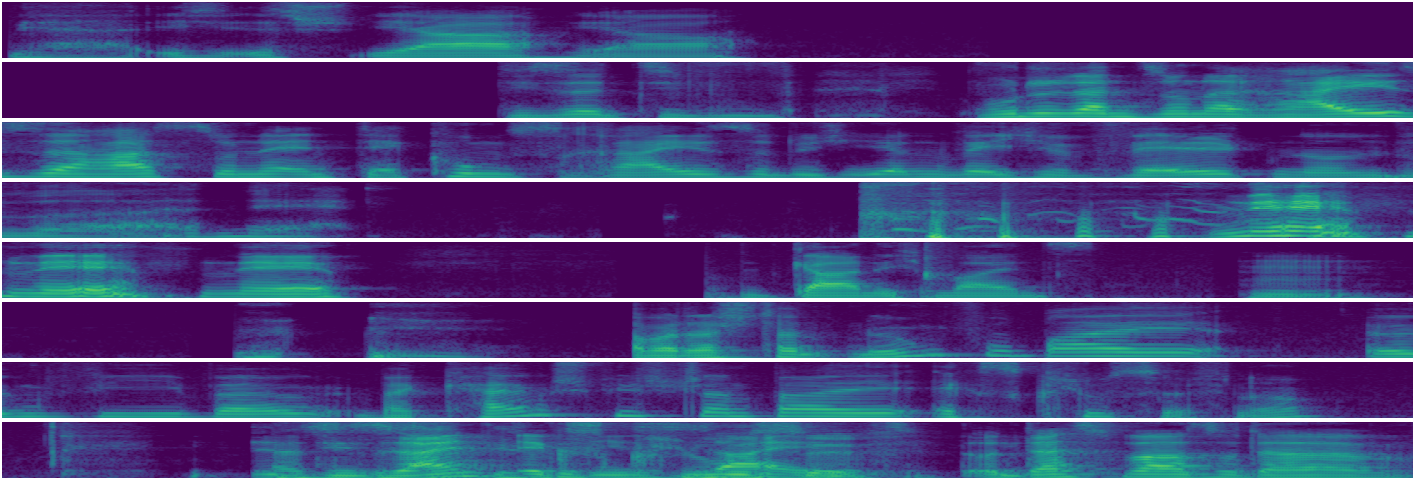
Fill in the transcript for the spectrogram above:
Ja, ich, ist, ja, ja. Diese, die, wo du dann so eine Reise hast, so eine Entdeckungsreise durch irgendwelche Welten und. Uah, nee. nee, nee, nee. Gar nicht meins. Hm. Aber da stand nirgendwo bei, irgendwie, bei, bei keinem Spiel stand bei Exclusive, ne? Also Design Exclusive. Designed. Und das war so, da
